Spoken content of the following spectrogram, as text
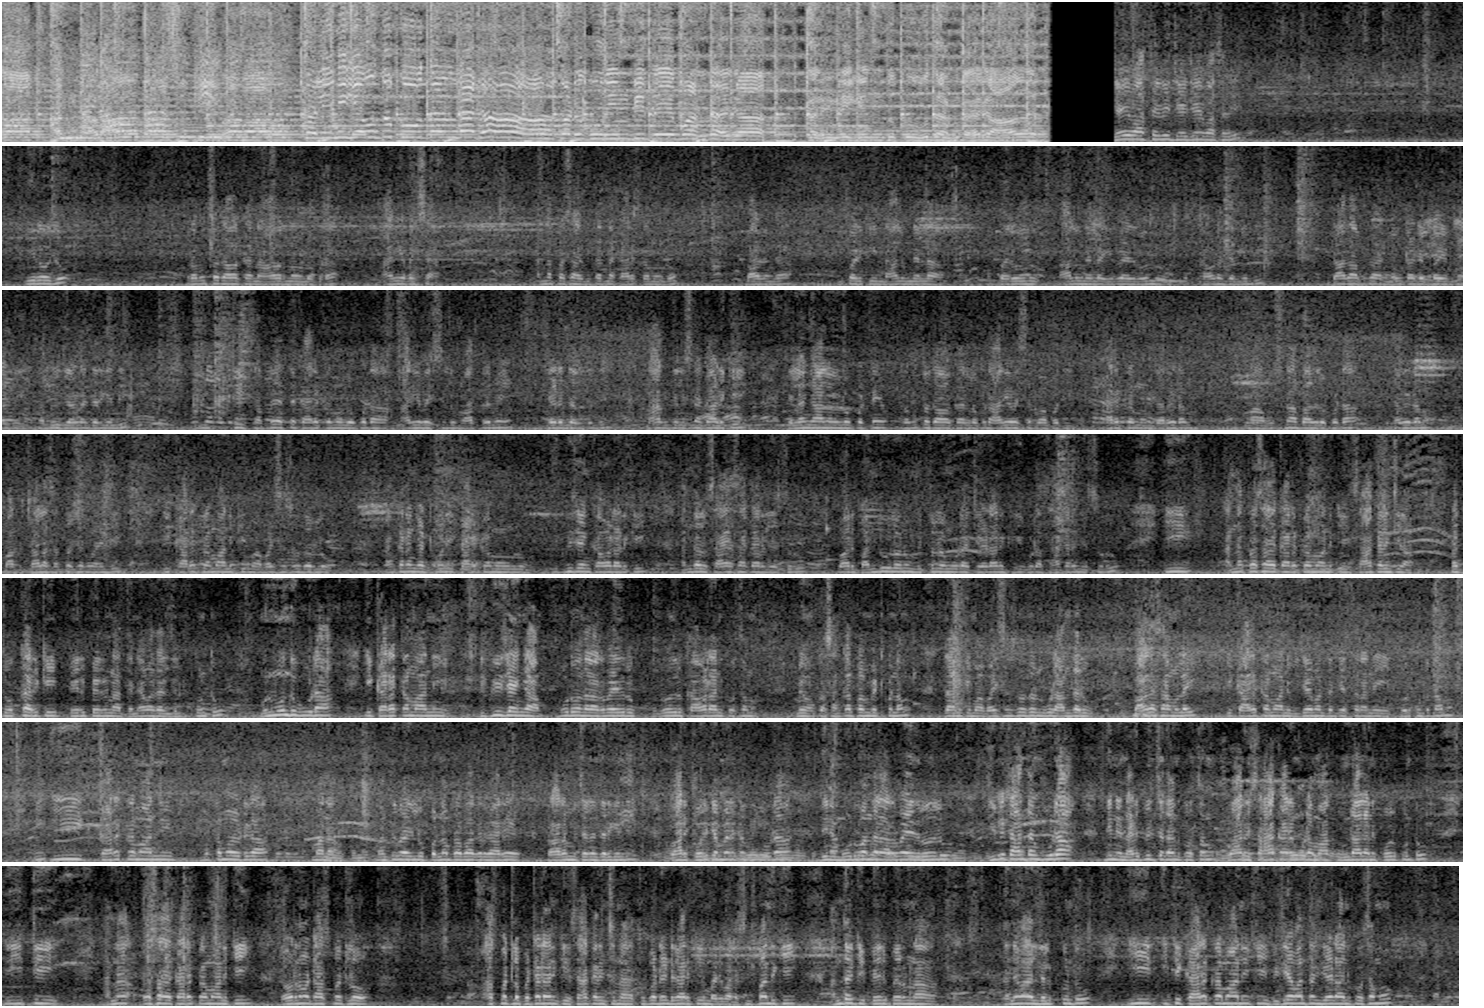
అన్నదాత సుఖీ భవ కలిని ఎందుకు దండగా కడుపు కలిని ఎందుకు దండగా. జై వాసవి జై జై వాసవి. ఈరోజు ప్రభుత్వ దవాఖాన ఆవరణంలో కూడా ఆర్యవైశ్య అన్నప్రసాద్ వితరణ కార్యక్రమంలో భాగంగా ఇప్పటికీ నాలుగు నెలల ముప్పై రోజులు నాలుగు నెలల ఇరవై ఐదు రోజులు కావడం జరిగింది. దాదాపుగా నూట డెబ్బై మంది సభ్యులు చేరడం జరిగింది. ఈ సభ్యత్వ కార్యక్రమంలో కూడా ఆర్యవైశ్యులు మాత్రమే చేయడం జరుగుతుంది. నాకు తెలిసిన కాడికి తెలంగాణలో పట్టే ప్రభుత్వ దవాఖానలో కూడా ఆర్యవైశ్య బాపతి కార్యక్రమం జరగడం మా ఉస్నాబాద్లో కూడా జరగడం మాకు చాలా సంతోషమైంది ఈ కార్యక్రమానికి మా వైశ్య సోదరులు కంకణం కట్టుకొని కార్యక్రమంను కార్యక్రమంలో దిగ్విజయం కావడానికి అందరూ సహాయ సహకారాలు చేస్తారు వారి బంధువులను మిత్రులను కూడా చేయడానికి కూడా సహకారం చేస్తారు ఈ అన్నప్రసాద కార్యక్రమానికి సహకరించిన ప్రతి ఒక్కరికి పేరు పేరు నా ధన్యవాదాలు తెలుపుకుంటూ మున్ముందు కూడా ఈ కార్యక్రమాన్ని దిగ్విజయంగా మూడు వందల అరవై ఐదు రోజులు కావడానికి కోసం మేము ఒక సంకల్పం పెట్టుకున్నాం. దానికి మా వైశ్య సోదరులు కూడా అందరూ భాగస్వాములై ఈ కార్యక్రమాన్ని విజయవంతం చేస్తారని కోరుకుంటున్నాము ఈ ఈ కార్యక్రమాన్ని మొట్టమొదటిగా మన మంత్రివర్యులు పొన్నం ప్రభాకర్ గారే ప్రారంభించడం జరిగింది. వారి కోరిక మేరకు కూడా దీన్ని మూడు వందల అరవై ఐదు రోజులు జీవితాంతం కూడా దీన్ని నడిపించడానికి కోసం వారి సహకారం కూడా మాకు ఉండాలని కోరుకుంటూ ఈ అన్న ప్రసాద కార్యక్రమానికి గవర్నమెంట్ హాస్పిటల్లో హాస్పిటల్లో పెట్టడానికి సహకరించిన సూపరింటెండెంట్ గారికి మరి వాళ్ళ సిబ్బందికి అందరికీ పేరు పేరున్న ధన్యవాదాలు తెలుపుకుంటూ ఈ ఇటు కార్యక్రమానికి విజయవంతం చేయడానికి కోసము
